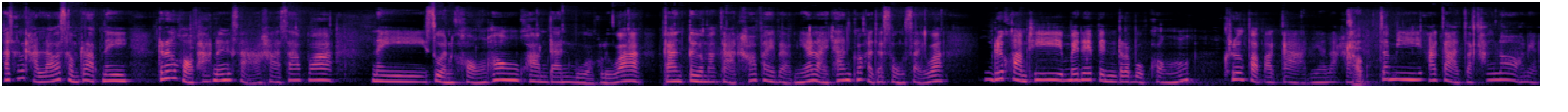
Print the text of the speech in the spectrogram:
อาจารย์คะแล้วสำหรับในเรื่องของพักนักศึกษาค่ะทราบว่า ในส่วนของห้องความดันบวก หรือว่าการเติมอากาศเข้าไปแบบนี้หลายท่านก็อาจจะสงสัยว่า ด้วยความที่ไม่ได้เป็นระบบของเครื่องปรับอากาศเนี่ยนะคะครับจะมีอากาศจากข้างนอกเนี่ย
